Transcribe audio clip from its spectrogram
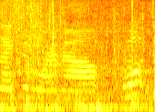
nice and warm out. Don't,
